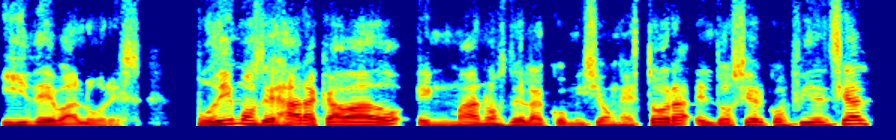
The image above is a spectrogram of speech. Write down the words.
y de valores. Pudimos dejar acabado en manos de la comisión gestora el dossier confidencial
